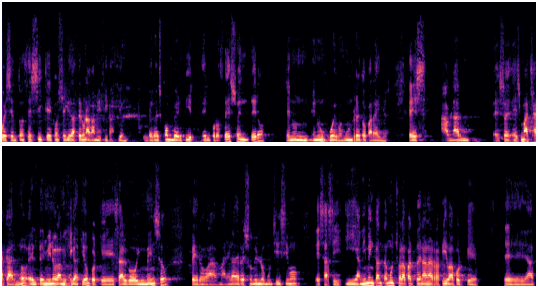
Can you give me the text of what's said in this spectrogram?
pues entonces sí que he conseguido hacer una gamificación. Pero es convertir el proceso entero en un, en un juego, en un reto para ellos. Es hablar, es, es machacar, ¿no? El término gamificación porque es algo inmenso, pero a manera de resumirlo muchísimo es así. Y a mí me encanta mucho la parte de la narrativa porque eh, a,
